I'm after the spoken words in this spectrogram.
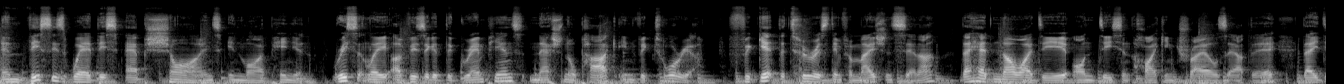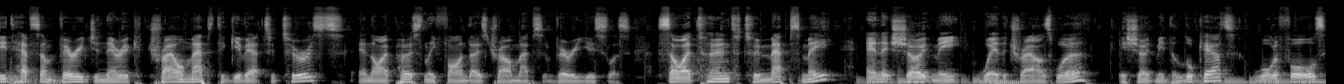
And this is where this app shines in my opinion. Recently, I visited the Grampians National Park in Victoria. Forget the Tourist Information Centre, they had no idea on decent hiking trails out there. They did have some very generic trail maps to give out to tourists, and I personally find those trail maps very useless. So I turned to Maps.me and it showed me where the trails were, it showed me the lookouts, waterfalls,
